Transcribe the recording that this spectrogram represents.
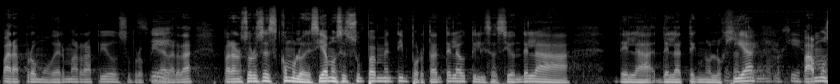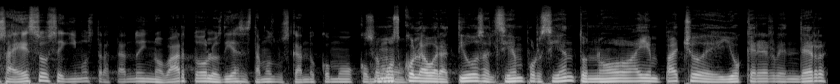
para promover más rápido su propiedad, ¿verdad? Para nosotros es, como lo decíamos, es sumamente importante la utilización de la de la, de la, tecnología. Vamos a eso, seguimos tratando de innovar, todos los días estamos buscando cómo... cómo... Somos colaborativos al 100%, no hay empacho de yo querer vender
